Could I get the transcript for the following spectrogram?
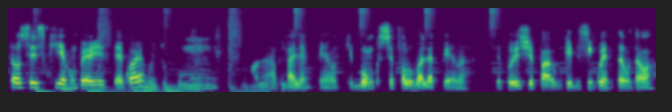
Para vocês que acompanham a gente até agora. Muito bom. Hum, vale, a ah, vale, a pena. Que bom que você falou, vale a pena. Depois eu te pago aquele cinquentão, tá?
